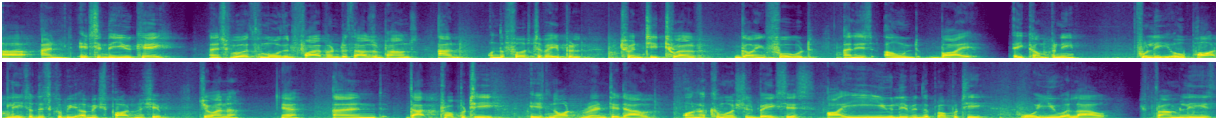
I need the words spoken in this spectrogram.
uh, and it's in the UK and it's worth more than five hundred thousand pounds, and on the first of April, 2012, going forward, and is owned by a company, fully or partly. So this could be a mixed partnership. Joanna, yeah, and that property is not rented out on a commercial basis, i.e., you live in the property or you allow families,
